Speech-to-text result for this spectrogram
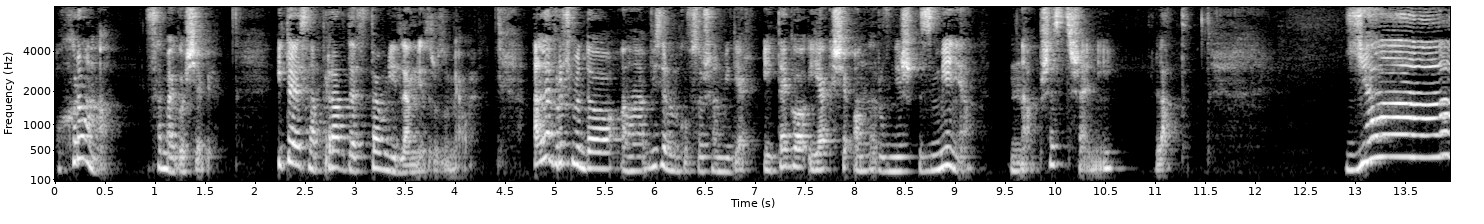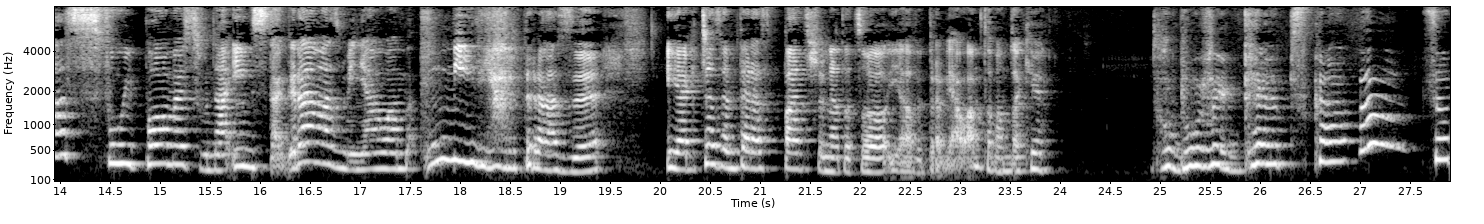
ochrona samego siebie. I to jest naprawdę w pełni dla mnie zrozumiałe. Ale wróćmy do e, wizerunku w social mediach i tego, jak się on również zmienia na przestrzeni lat. Ja swój pomysł na Instagrama zmieniałam miliard razy. I jak czasem teraz patrzę na to, co ja wyprawiałam, to mam takie. O Boże, kiepska! Co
